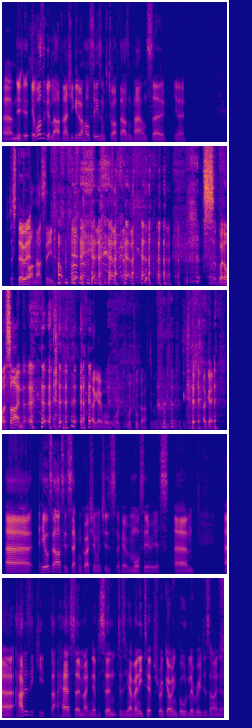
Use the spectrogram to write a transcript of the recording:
Um, It, it was a good laugh, and actually, you could do a whole season for twelve thousand pounds. So you know, let's do it. On that seed. Plant that seed. So where do I sign? okay, we'll, we'll, we'll talk afterwards. Okay. Uh, he also asked his second question, which is okay, more serious. Um, uh, how does he keep that hair so magnificent? Does he have any tips for a going bald livery designer?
